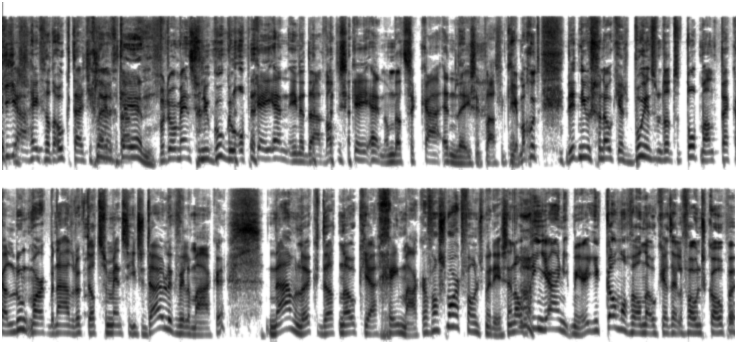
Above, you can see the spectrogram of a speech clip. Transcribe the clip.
Kia heeft dat ook een tijdje geleden Ja, gedaan. KN. Waardoor mensen nu googlen op KN inderdaad. Wat is KN? Omdat ze KN lezen in plaats van Kia. Maar goed, dit nieuws van Nokia is boeiend... omdat de topman Pekka Lundmark benadrukt... dat ze mensen iets duidelijk willen maken. Namelijk dat Nokia geen maker van smartphones meer is. En al tien jaar niet meer. Je kan nog wel Nokia-telefoons kopen...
